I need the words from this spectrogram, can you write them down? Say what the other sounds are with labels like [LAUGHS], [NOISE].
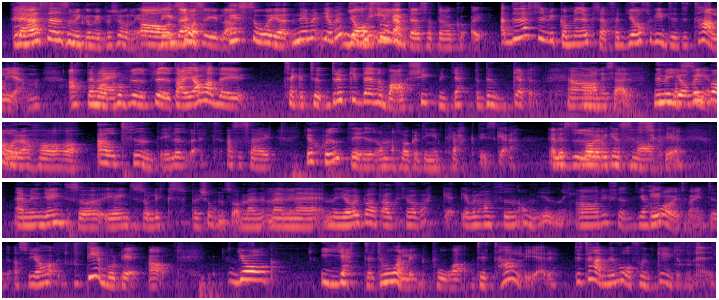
Det här säger så mycket om min personlighet. Ja, det, det är är så, så illa. Det är så jag. Nej men jag vet inte. Jag det är såg inte ens att det var Det där säger mycket om mig också för jag såg inte detaljen att den Nej. var koffeinfri utan jag hade säkert tu- druckit den och bara shit mitt hjärta dunkar typ. Ja. För man är så här, Nej men jag vill bara ha allt fint i livet. Alltså så här, jag skiter i om saker och ting är praktiska. Eller Eller vad, vilken smak det är. Nej men jag är inte så, jag är inte så lyxperson så men, men, eh, men jag vill bara att allt ska vara vackert. Jag vill ha en fin omgivning. Ja det är fint. Jag Det- har ju tyvärr inte, alltså jag har, det borde, ja. Jag är jättedålig på detaljer. Detaljnivå funkar inte för mig.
